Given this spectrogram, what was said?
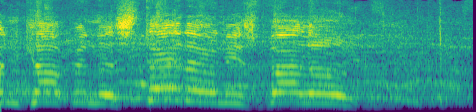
Cup in the Stade Ernest Wallon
